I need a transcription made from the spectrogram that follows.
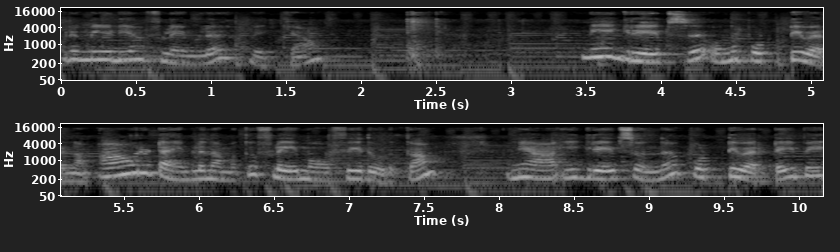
ഒരു മീഡിയം ഫ്ലെയിമിൽ വെക്കാം. ഇനി ഈ ഗ്രേപ്സ് ഒന്ന് പൊട്ടി വരണം. ആ ഒരു ടൈമിൽ നമുക്ക് ഫ്ലെയിം ഓഫ് ചെയ്ത് കൊടുക്കാം. ഇനി ആ ഈ ഗ്രേപ്സ് ഒന്ന് പൊട്ടി വരട്ടെ. ഇപ്പോൾ ഈ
